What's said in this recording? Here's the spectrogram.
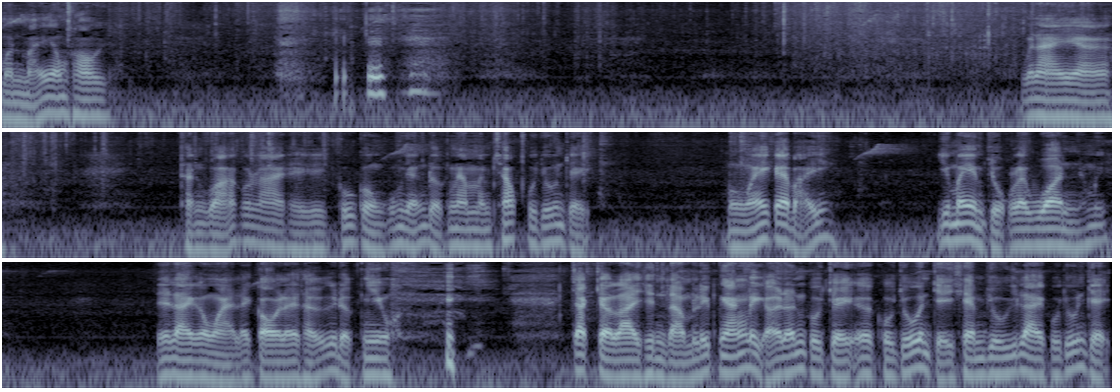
mình mẩy ông thôi. Bữa nay à, thành quả của lai thì cuối cùng cũng vẫn được năm em sóc của chú anh chị mười mấy cái bẫy. Với mấy em chuột lại quên, không biết. Để like ra ngoài, lại coi lại thử được nhiêu chắc cho like xin làm clip ngắn để gửi đến cô chị ờ, cô chú anh chị xem vui với like cô chú anh chị.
